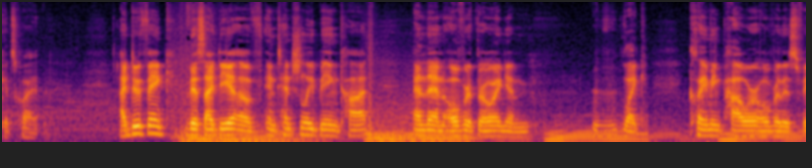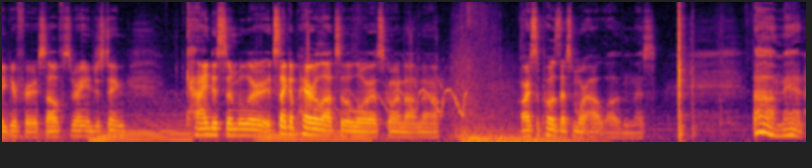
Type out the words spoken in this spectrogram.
It gets quiet. I do think this idea of intentionally being caught and then overthrowing and like claiming power over this figure for yourself is very interesting. Kind of similar. It's like a parallel to the lore that's going on now. Or I suppose that's more outlaw than this. Oh man,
